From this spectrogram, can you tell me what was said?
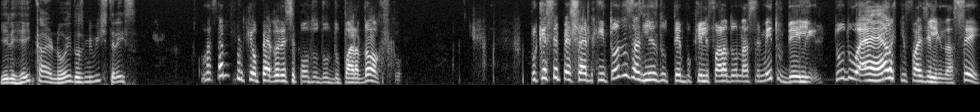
e ele reencarnou em 2023. Mas sabe por que eu pego nesse ponto do, do paradoxo? Porque você percebe que em todas as linhas do tempo que ele fala do nascimento dele, tudo é ela que faz ele nascer.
